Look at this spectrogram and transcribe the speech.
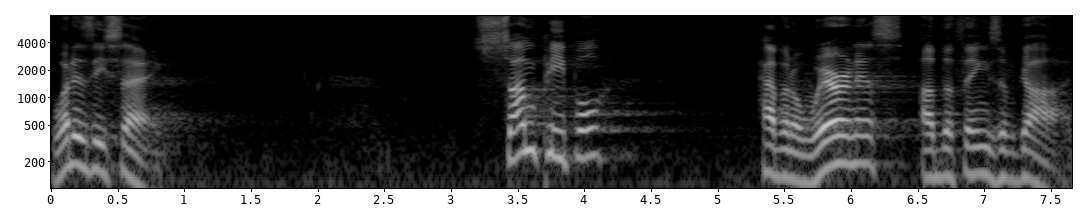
What is he saying? Some people have an awareness of the things of God.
